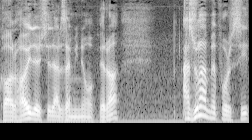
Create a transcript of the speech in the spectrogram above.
کارهایی داشته در زمینه اپرا. از اون هم بپرسید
